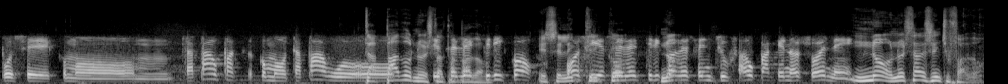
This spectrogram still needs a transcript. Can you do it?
pues eh, como mm, tapado pa- como tapado o Tapado no si está es tapado. eléctrico Es o si es eléctrico, eléctrico no. desenchufado para que no suene No, no está desenchufado.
